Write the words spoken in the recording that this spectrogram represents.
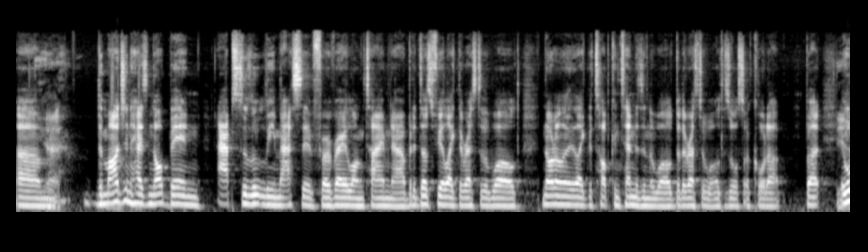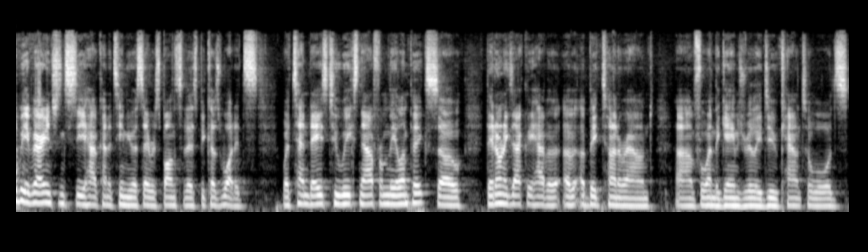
Um, yeah. The margin has not been absolutely massive for a very long time now, but it does feel like the rest of the world, not only like the top contenders in the world, but the rest of the world has also caught up. But yeah. it will be very interesting to see how kind of Team USA responds to this because what it's we're ten days, two weeks now from the Olympics, so they don't exactly have a, a, a big turnaround um, for when the games really do count towards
